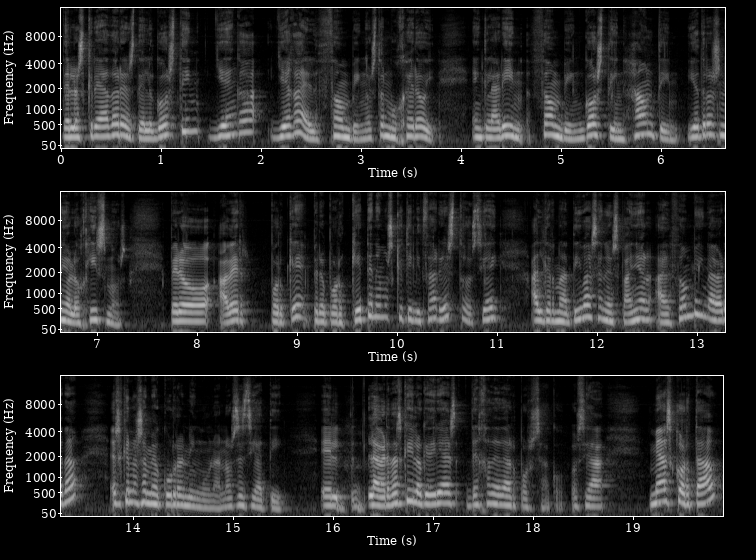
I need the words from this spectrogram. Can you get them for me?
De los creadores del ghosting llega, llega el zombing. Esto es mujer hoy. En Clarín, zombing, ghosting, haunting y otros neologismos. Pero, a ver, ¿por qué? ¿Pero por qué tenemos que utilizar esto? Si hay alternativas en español al zombing, la verdad es que no se me ocurre ninguna. No sé si a ti. La verdad es que lo que diría es, deja de dar por saco. O sea, me has cortado,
